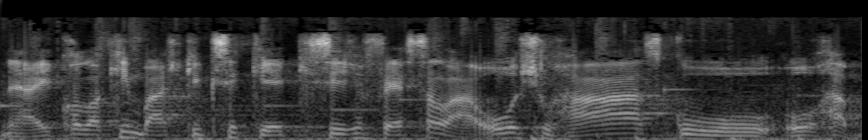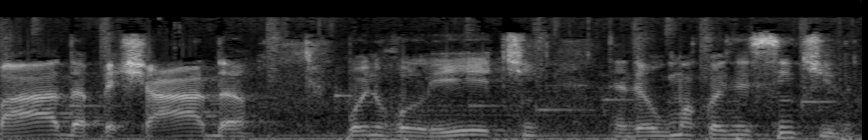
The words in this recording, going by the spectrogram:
Né? Aí coloca embaixo o que, que você quer que seja festa lá. Ou churrasco, ou rabada, peixada, boi no rolete, entendeu? Alguma coisa nesse sentido.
